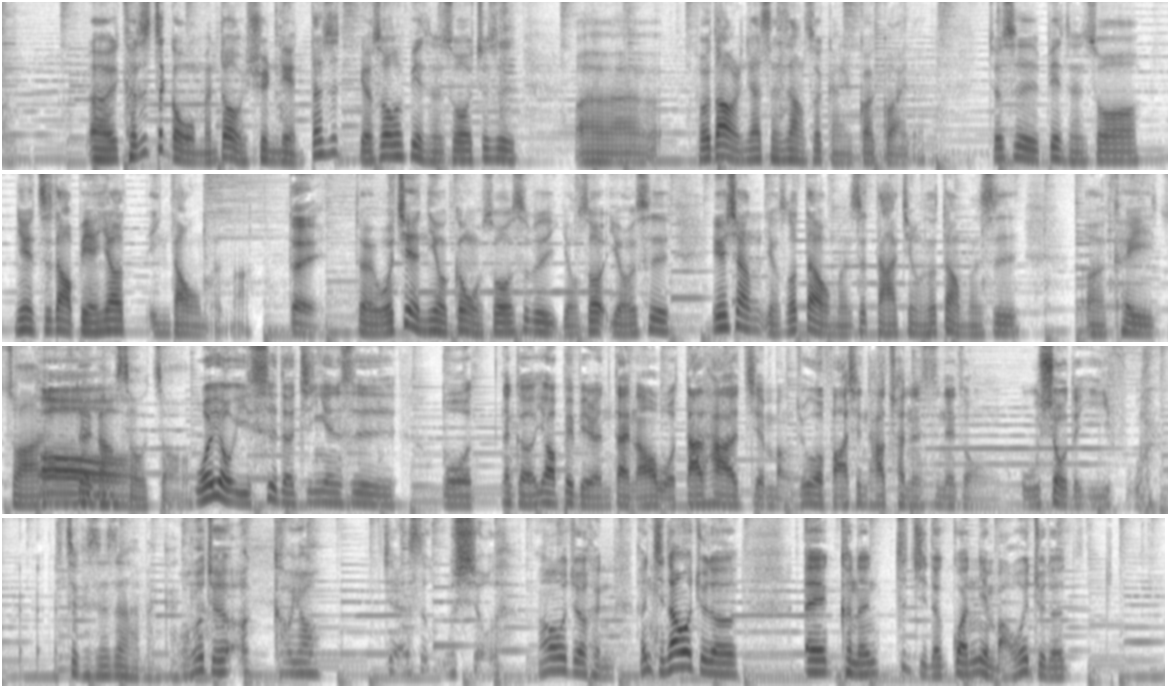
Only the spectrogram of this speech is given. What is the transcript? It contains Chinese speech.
呃，可是这个我们都有训练，但是有时候会变成说，就是呃，扶到人家身上的时候感觉怪怪的，就是变成说你也知道别人要引导我们嘛。对，对我记得你有跟我说，是不是有时候有一次，因为像有时候带我们是搭建，有时候带我们是呃可以抓对方手肘。我有一次的经验是，我那个要被别人带，然后我搭他的肩膀，结果发现他穿的是那种无袖的衣服，这个是真的还蛮尴尬。我会觉得呃高腰。竟然是无袖的，然后我觉得很很紧张，会觉得，哎，可能自己的观念吧，我会觉得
